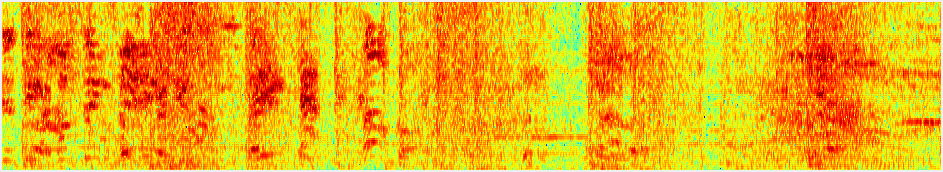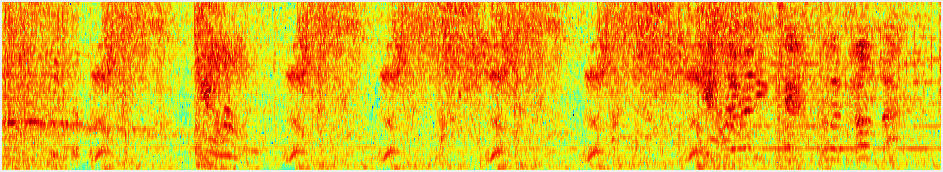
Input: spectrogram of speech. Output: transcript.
to something big! Is there any chance for a comeback?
